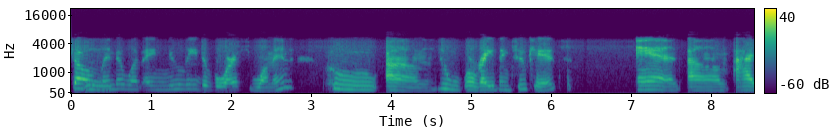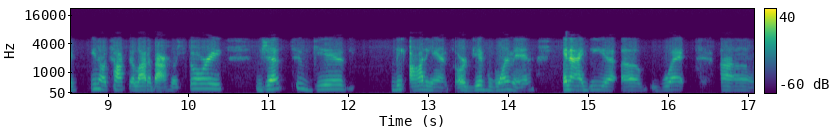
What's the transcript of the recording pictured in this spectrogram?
So mm-hmm. Linda was a newly divorced woman who um, who were raising two kids, and um, I, you know, talked a lot about her story just to give the audience or give women an idea of what um,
